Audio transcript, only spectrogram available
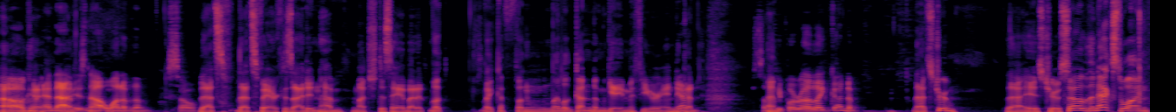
Oh, Um, okay. and that is not one of them. So That's that's fair because I didn't have much to say about it. Looked like a fun little Gundam game if you were into Yeah. Gundam. some Um, people really like Gundam. That's true. That is true. So the next one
